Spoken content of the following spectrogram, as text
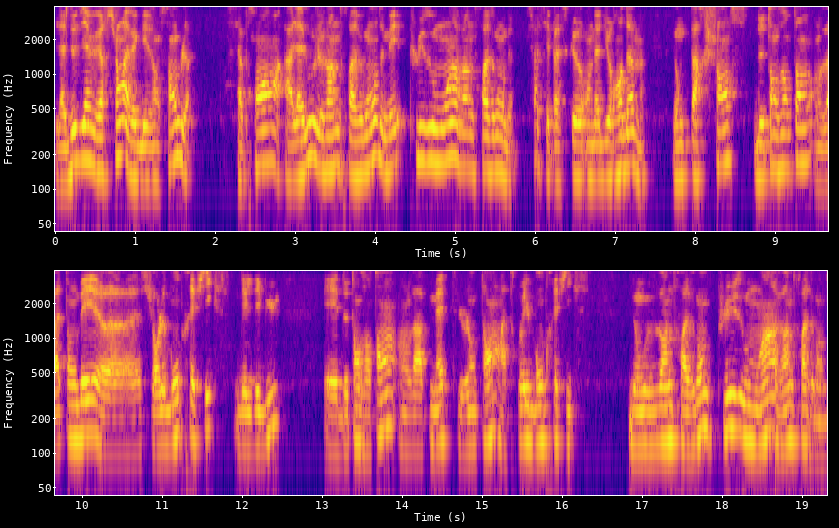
La deuxième version avec des ensembles, ça prend à la louche 23 secondes, mais plus ou moins 23 secondes. Ça, c'est parce qu'on a du random. Donc, par chance, de temps en temps, on va tomber euh, sur le bon préfixe dès le début. Et de temps en temps, on va mettre longtemps à trouver le bon préfixe. Donc, 23 secondes, plus ou moins 23 secondes.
